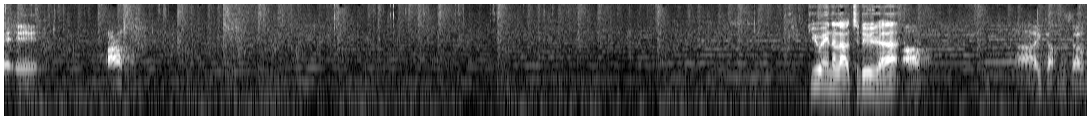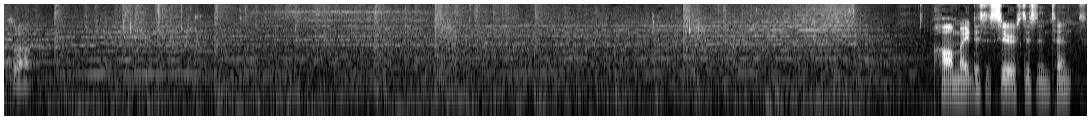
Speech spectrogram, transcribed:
Eh eh. Ah! You ain't allowed to do that. Oh. I got myself as well. Oh, mate, this is serious. This is intense.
